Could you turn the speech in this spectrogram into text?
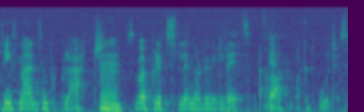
ting som er liksom populært. Mm. Så bare plutselig når du vil dit, så bare, Ja. det var ikke på bord. Så.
